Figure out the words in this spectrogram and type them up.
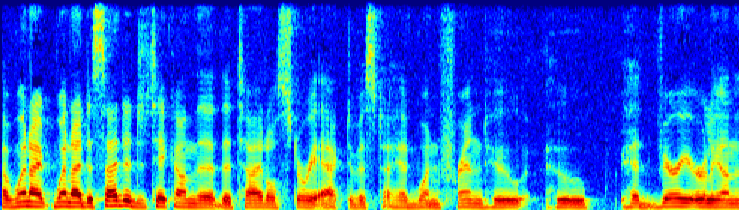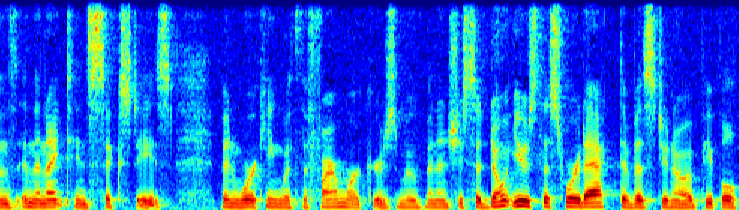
Uh, when I when I decided to take on the, the title story activist, I had one friend who who had very early on in the 1960s been working with the farm workers movement, and she said, "Don't use this word activist. You know, people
